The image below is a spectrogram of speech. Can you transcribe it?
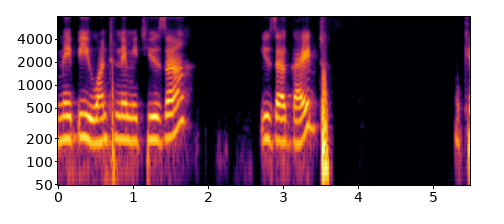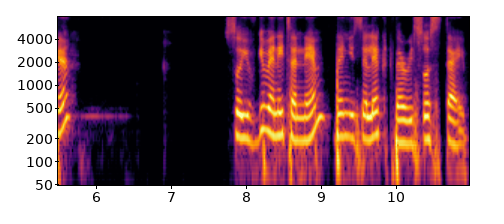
Maybe you want to name it user, user guide, okay? So you've given it a name, then you select the resource type,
